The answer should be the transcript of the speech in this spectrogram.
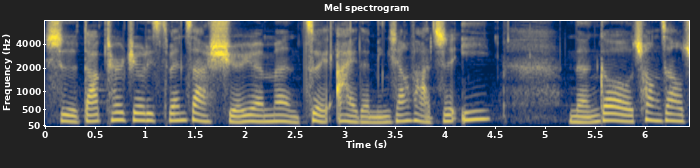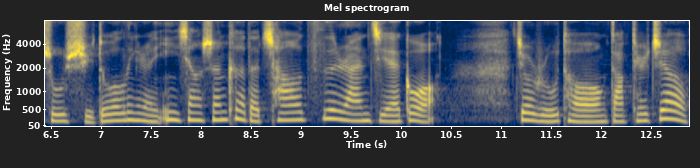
是 Dr. Jody Spencer 学员们最爱的冥想法之一，能够创造出许多令人印象深刻的超自然结果，就如同 Dr. Joe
